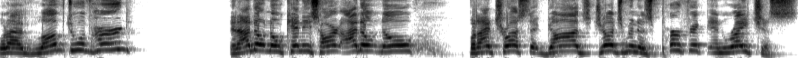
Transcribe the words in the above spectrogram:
Would I'd love to have heard? And I don't know Kenny's heart, I don't know, but I trust that God's judgment is perfect and righteous.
